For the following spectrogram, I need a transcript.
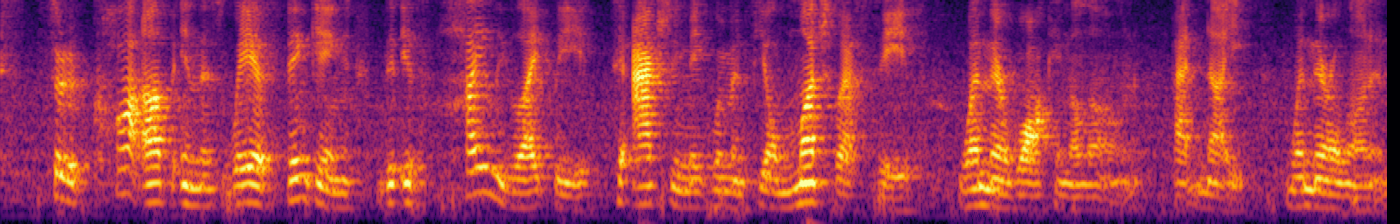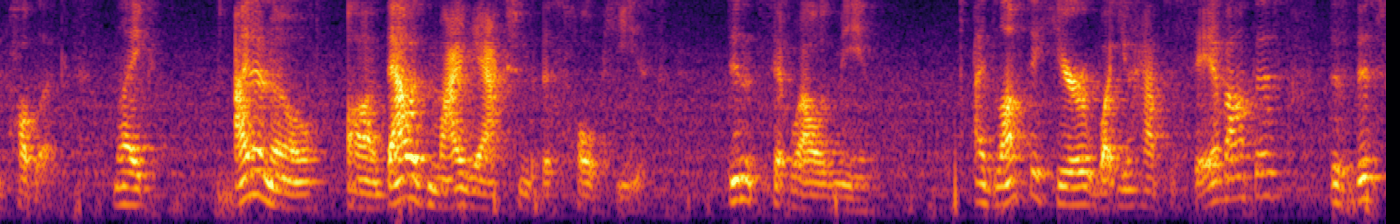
sort of caught up in this way of thinking that is highly likely to actually make women feel much less safe when they're walking alone at night, when they're alone in public. Like, I don't know, uh, that was my reaction to this whole piece. Didn't sit well with me. I'd love to hear what you have to say about this. Does this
